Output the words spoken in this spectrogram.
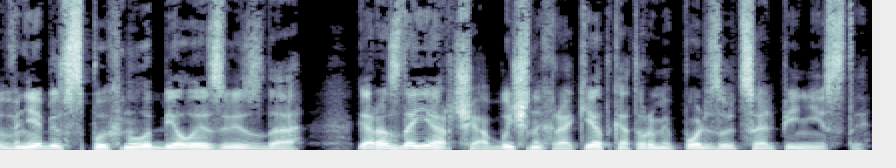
В небе вспыхнула белая звезда, гораздо ярче обычных ракет, которыми пользуются альпинисты.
